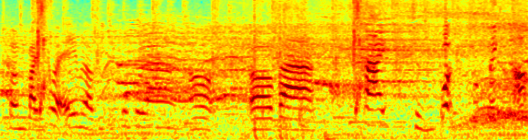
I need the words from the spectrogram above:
Còn bánh của em là vị sô-cô-la ờ, ờ, Và hai trứng cuộn xúc tích nữa.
